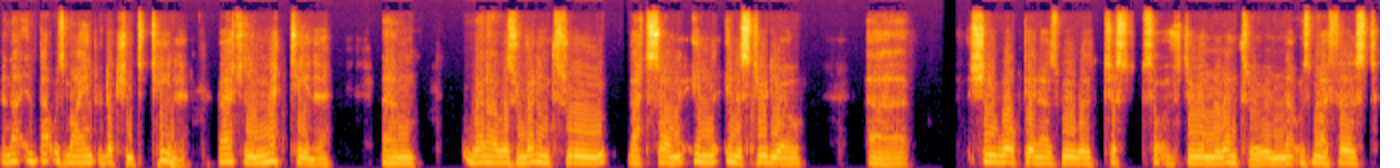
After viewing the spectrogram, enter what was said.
and that that was my introduction to Tina. I actually met Tina um, when I was running through that song in in a studio uh, she walked in as we were just sort of doing the run through, and that was my first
